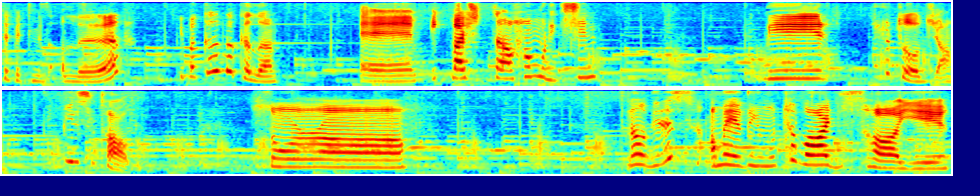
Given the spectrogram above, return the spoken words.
sepetimizi alıp bir bakalım bakalım. Ee, ilk başta hamur için bir süt alacağım. Bir süt aldım. Sonra ne alabiliriz? Ama evde yumurta vardı sahi.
